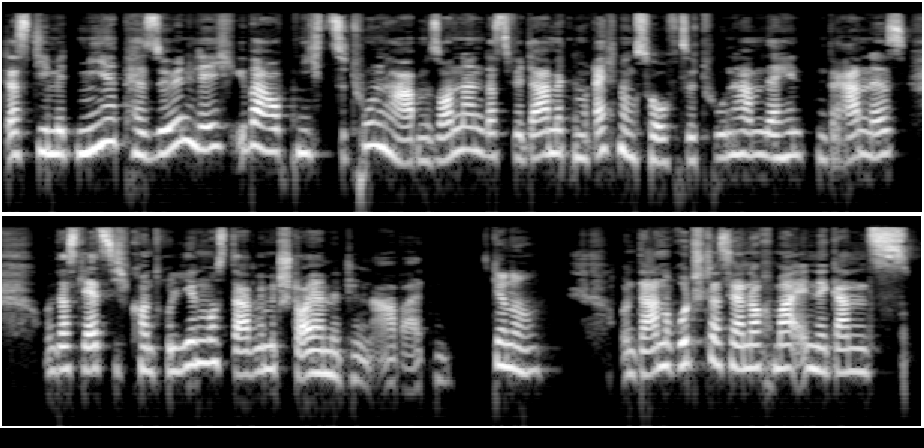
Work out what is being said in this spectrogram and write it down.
dass die mit mir persönlich überhaupt nichts zu tun haben, sondern dass wir da mit einem Rechnungshof zu tun haben, der hinten dran ist und das letztlich kontrollieren muss, da wir mit Steuermitteln arbeiten. Genau. Und dann rutscht das ja nochmal in eine ganz,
